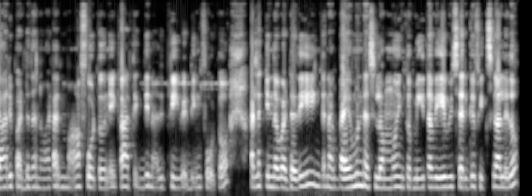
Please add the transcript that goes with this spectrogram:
జారి పడ్డదనమాట అది మా ఫోటోనే కార్తిక్ దిన్ అది ప్రీ వెడ్డింగ్ ఫోటో అట్లా కింద పడ్డది. ఇంకా నాకు భయం ఉండే అసలు అమ్మో ఇంకా మిగతావి ఏవి సరిగ్గా ఫిక్స్ కాలేదో.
